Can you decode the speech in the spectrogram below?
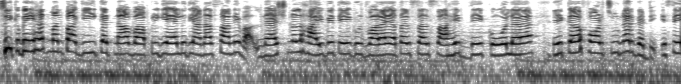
ਸੋ ਇੱਕ ਬੇहद ਮੰਦਭਾਗੀ ਘਟਨਾ ਵਾਪਰੀ ਹੈ ਲੁਧਿਆਣਾ ਸਾਨੇਵਾਲ ਨੈਸ਼ਨਲ ਹਾਈਵੇ ਤੇ ਗੁਰਦੁਆਰਾ ਯਤਰਸਰ ਸਾਹਿਬ ਦੇ ਕੋਲ। ਇੱਕ ਫੋਰਚੂਨਰ ਗੱਡੀ ਕਿਸੇ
